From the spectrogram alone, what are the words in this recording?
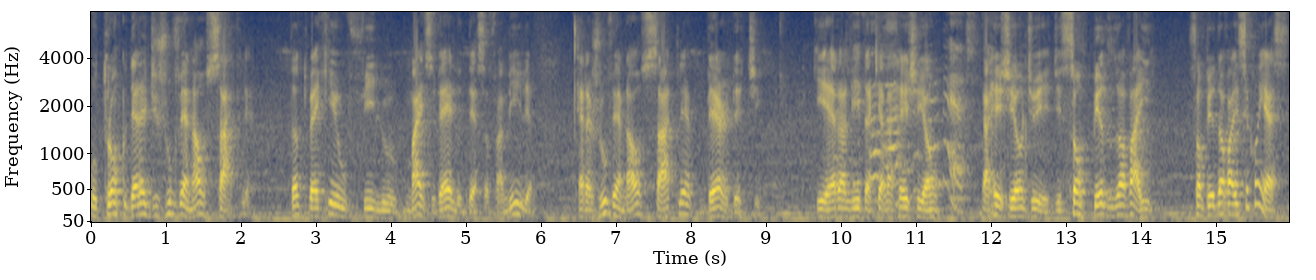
o tronco dela é de Juvenal Sattler. Tanto é que o filho mais velho dessa família era Juvenal Sattler Berdet, que era ali daquela região, a região de, de São Pedro do Havaí. São Pedro do Havaí você conhece.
